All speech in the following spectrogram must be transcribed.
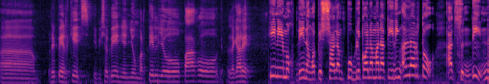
ah, repair kits. Ibig sabihin, yan yung martilyo, pako, lagare. Hinimok din ng opisyal ang publiko na manatiling alerto at sundin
